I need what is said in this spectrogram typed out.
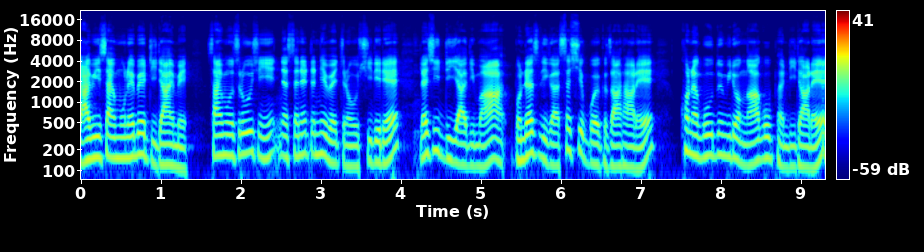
ဂျာဗီဆိုင်မွန်လည်းပဲဒီတိုင်းပဲဆိုင်မွန်ဆိုလို့ရှိရင်22နှစ်ပဲကျွန်တော်ရှိသေးတယ်လက်ရှိဒီယာဒီမှာ Bundesliga 18ပွဲကစားထားတယ်9ဂိုးသွင်းပြီးတော့9ဂိုးဖန်တီးထားတယ်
